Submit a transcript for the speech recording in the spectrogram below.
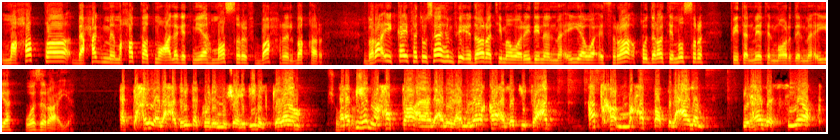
محطة بحجم محطة معالجة مياه مصر في بحر البقر برأيك كيف تساهم في إدارة مواردنا المائية وإثراء قدرات مصر في تنمية الموارد المائية والزراعية التحية لحضرتك وللمشاهدين الكرام. شكرا. هذه المحطة العملاقة التي تعد أضخم محطة في العالم في هذا السياق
